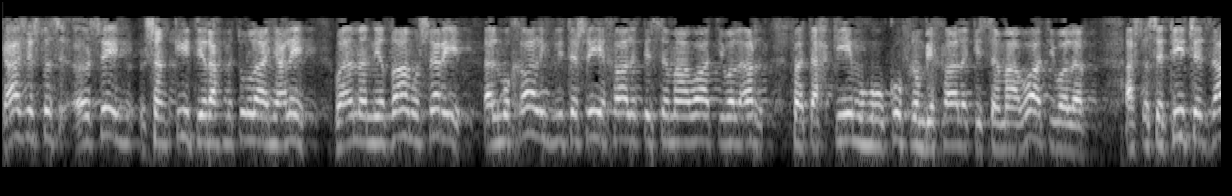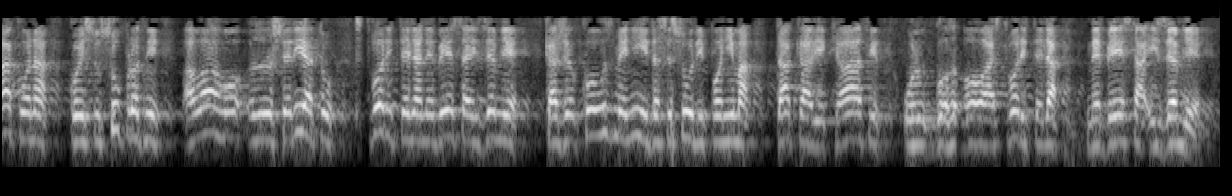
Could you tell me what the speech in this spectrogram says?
Kaže što šejh Šankiti rahmetullahi alejh wa ama nizamu šari al mukhalif li tashri' khaliq samawati wal ard fa tahkimuhu kufrun bi khaliq samawati wal ard A što se tiče zakona koji su suprotni Allahu šerijatu stvoritelja nebesa i zemlje, kaže ko uzme njih da se sudi po njima, takav je kafir u ovaj stvoritelja nebesa i zemlje.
